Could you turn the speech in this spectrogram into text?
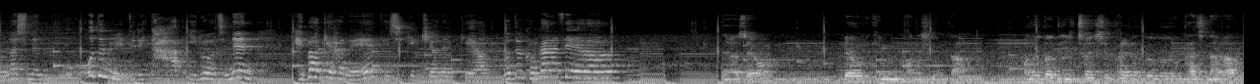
원하시는 모든 일들이 다 이루어지는 대박의 한 해 되시길 기원할게요. 모두 건강하세요. 안녕하세요. 배우 김광식입니다. 어느덧 2018년도도 다 지나가고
